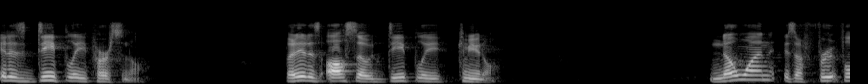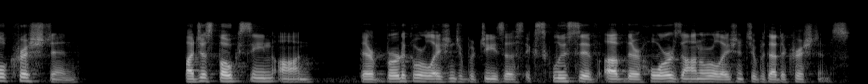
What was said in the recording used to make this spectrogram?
It is deeply personal. But it is also deeply communal. No one is a fruitful Christian by just focusing on their vertical relationship with Jesus, exclusive of their horizontal relationship with other Christians.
